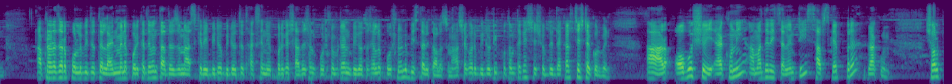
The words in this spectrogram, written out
লাইনম্যান আপনারা যারা পল্লী বিদ্যুতের লাইনম্যানে পরীক্ষা দেবেন, তাদের জন্য আজকের এই ভিডিও ভিডিওতে থাকছে নিয়োগ পরীক্ষার সাজেশন, প্রশ্ন প্যাটার্ন বিগত সালের প্রশ্ন নিয়ে বিস্তারিত আলোচনা। আশা করি ভিডিওটি প্রথম থেকে শেষ অবধি দেখার চেষ্টা করবেন। আর অবশ্যই এখনই আমাদের এই চ্যানেলটি সাবস্ক্রাইব করে রাখুন। স্বল্প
